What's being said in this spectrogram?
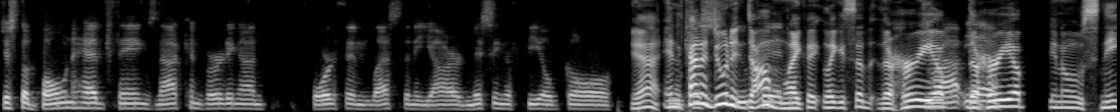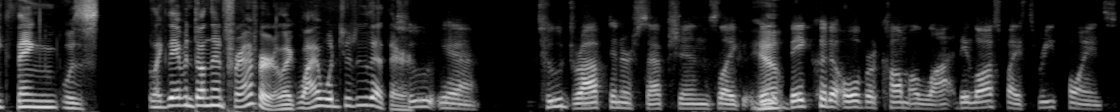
just the bonehead things, not converting on fourth and less than a yard, missing a field goal. Yeah, and kind of doing it dumb, like like you said, the hurry up, the yeah. hurry up, you know, sneak thing was like they haven't done that forever. Like, why would you do that there? Too, yeah, two dropped interceptions. Like yeah. they, they could have overcome a lot. They lost by three points.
